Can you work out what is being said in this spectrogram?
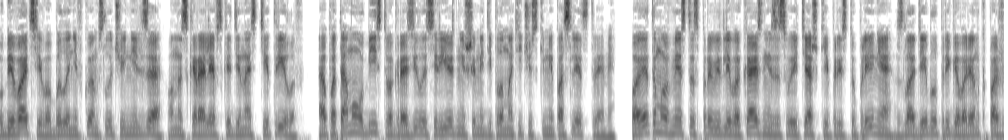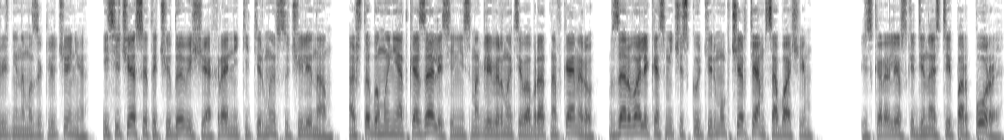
Убивать его было ни в коем случае нельзя, он из королевской династии Трилов, а потому убийство грозило серьезнейшими дипломатическими последствиями. Поэтому вместо справедливой казни за свои тяжкие преступления злодей был приговорен к пожизненному заключению. И сейчас это чудовище охранники тюрьмы всучили нам. А чтобы мы не отказались и не смогли вернуть его обратно в камеру, взорвали космическую тюрьму к чертям собачьим. Из королевской династии Парпора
